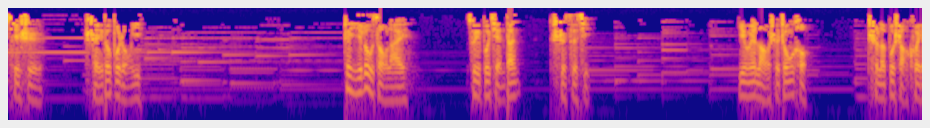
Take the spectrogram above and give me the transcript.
其实谁都不容易。这一路走来，最不简单是自己，因为老实忠厚，吃了不少亏；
